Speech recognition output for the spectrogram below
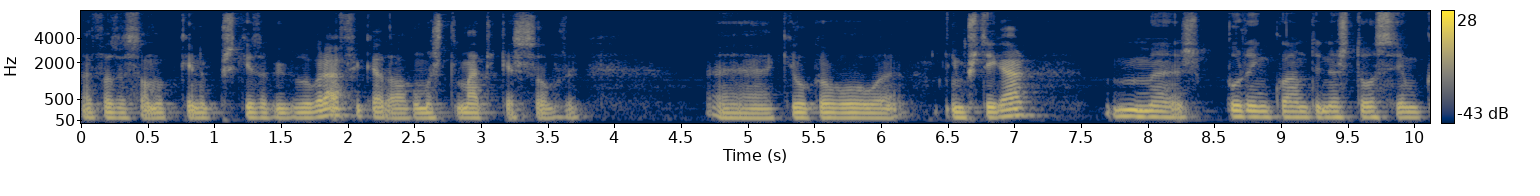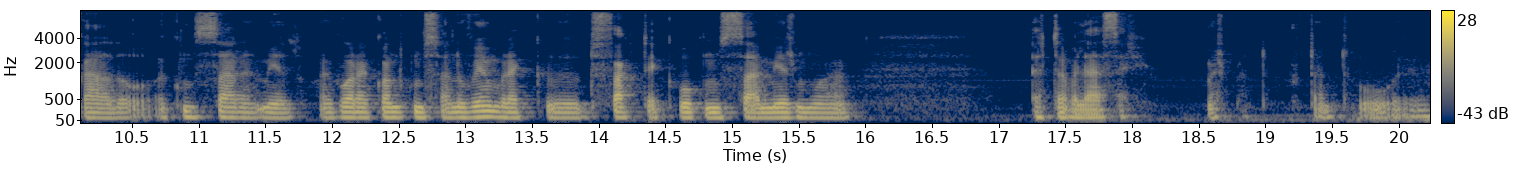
a fazer só uma pequena pesquisa bibliográfica de algumas temáticas sobre uh, aquilo que eu vou uh, investigar, mas por enquanto ainda estou assim um bocado a começar a medo. Agora, quando começar novembro, é que de facto é que vou começar mesmo a, a trabalhar a sério. Mas pronto, portanto, vou, uh,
